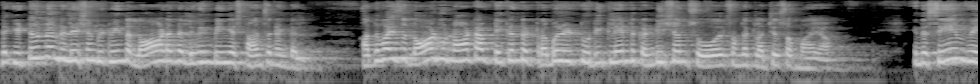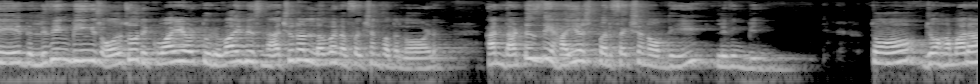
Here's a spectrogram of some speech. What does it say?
The eternal relation between the Lord and the living being is transcendental. Otherwise, the Lord would not have taken the trouble to reclaim the conditioned souls from the clutches of Maya. In the same way, the living being is also required to revive his natural love and affection for the Lord, and that is the highest perfection of the living being. तो जो हमारा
